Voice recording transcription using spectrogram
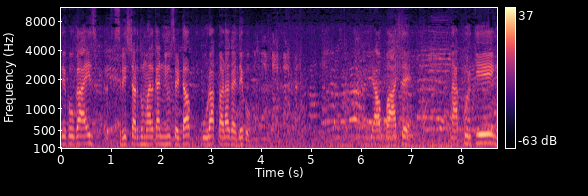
देखो गाइस श्री स्टार धुमाल का न्यू सेटअप पूरा कड़क है, देखो। क्या बात है। नागपुर किंग।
